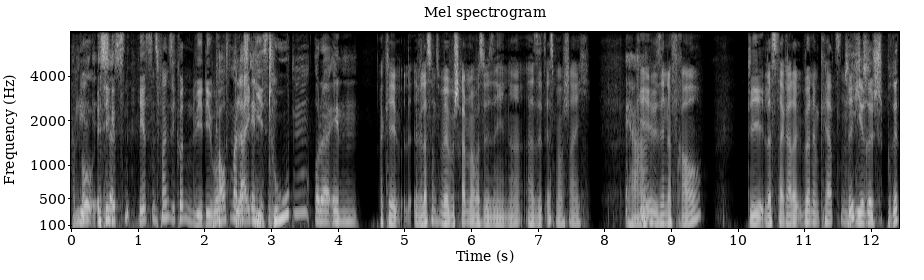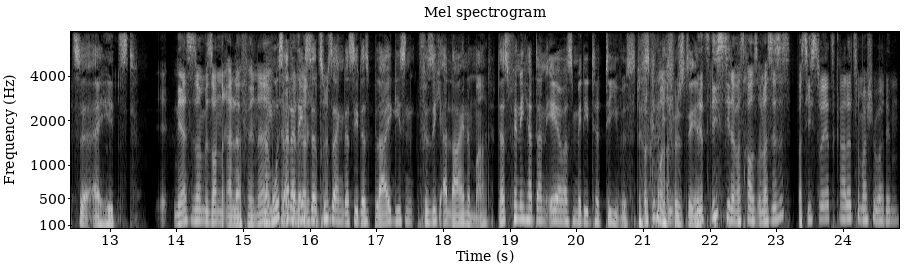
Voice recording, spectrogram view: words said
Haben die, Oh, ist hier das, gibt's, ein- hier gibt's ein 20 Sekunden Video. kauft man das in Bleigießen. Tuben oder in, Okay, lass uns, wir beschreiben mal, was wir sehen, ne? Also jetzt erstmal wahrscheinlich, ja, okay, wir sehen eine Frau, die lässt da gerade über einem die Kerzenlicht. ihre Spritze erhitzt. Nee, das ist so ein besonderer Löffel, ne? Man muss Kann- allerdings sie nicht dazu sagen, dass sie das Bleigießen für sich alleine macht. Das finde ich hat dann eher was Meditatives. Das Oh, kann mal, ich verstehen. Jetzt liest die da was raus. Und was ist es? Was siehst du jetzt gerade zum Beispiel bei dem?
